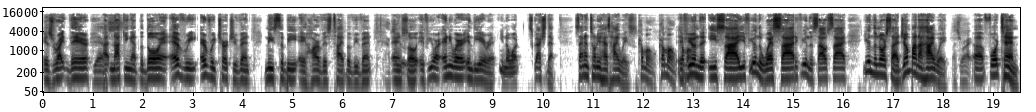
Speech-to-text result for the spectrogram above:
is right there, Yes. at knocking at the door. And every every church event needs to be a harvest type of event. And so, if you are anywhere in the area, you know what? Scratch that. San Antonio has highways. Come on, come on, come If you're on the east side, if you're in the west side, if you're in the south side, you're in the north side, jump on a highway. That's right. Uh, 410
